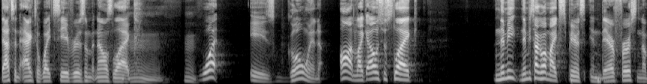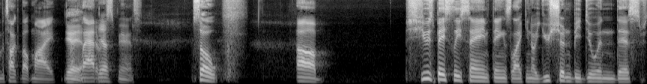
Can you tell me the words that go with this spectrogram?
That's an act of white saviorism. And I was like, what is going on? Like, I was just like, let me let me talk about my experience in there first, and I'm gonna talk about my, Yeah, my yeah. latter Yeah. experience. So, uh, she was basically saying things like, you know, you shouldn't be doing this.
